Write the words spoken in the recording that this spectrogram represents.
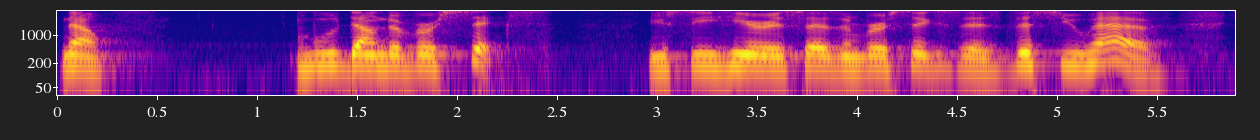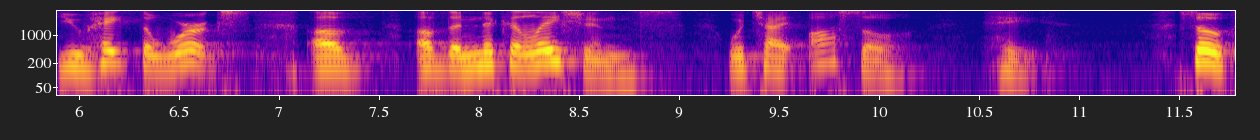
Now, move down to verse 6. You see here it says in verse 6, it says, This you have. You hate the works of, of the Nicolaitans, which I also hate. So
